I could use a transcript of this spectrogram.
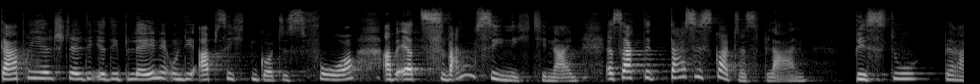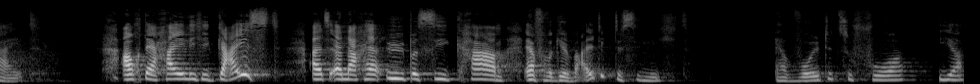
Gabriel stellte ihr die Pläne und die Absichten Gottes vor, aber er zwang sie nicht hinein. Er sagte, das ist Gottes Plan. Bist du bereit? Auch der Heilige Geist, als er nachher über sie kam, er vergewaltigte sie nicht. Er wollte zuvor ihr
